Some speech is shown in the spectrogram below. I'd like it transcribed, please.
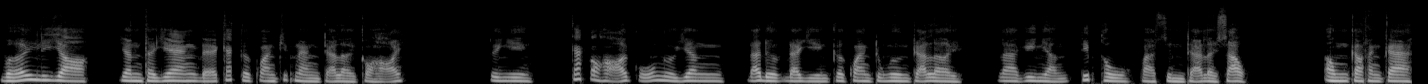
với lý do dành thời gian để các cơ quan chức năng trả lời câu hỏi. Tuy nhiên, các câu hỏi của người dân đã được đại diện cơ quan trung ương trả lời là ghi nhận, tiếp thu và xin trả lời sau. Ông Cao Thăng Ca,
